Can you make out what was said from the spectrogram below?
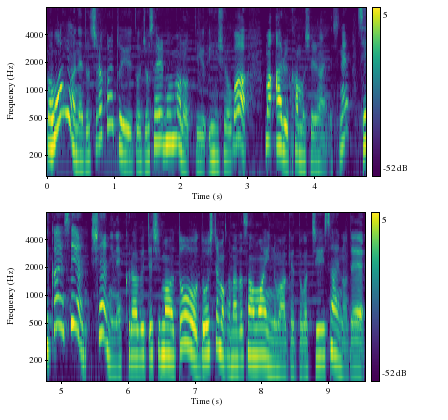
まあ、ワインはねどちらかというと女性の飲み物っていう印象が、まあ、あるかもしれないですね。世界シェアにね比べてしまうとどうしてもカナダ産ワインのマーケットが小さいので、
